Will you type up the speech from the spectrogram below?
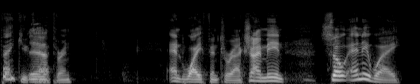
Thank you, Yeah. Catherine. And wife interaction. I mean, so anyway,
